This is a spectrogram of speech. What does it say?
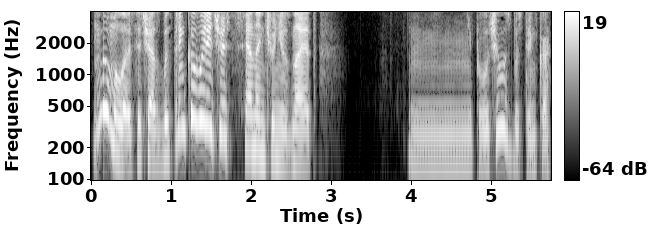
Думала, сейчас быстренько вылечусь, и она ничего не узнает. Не получилось быстренько?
